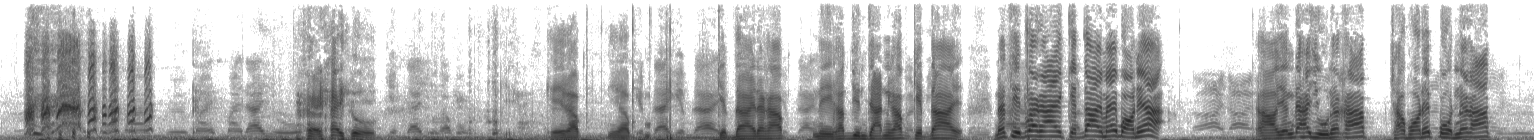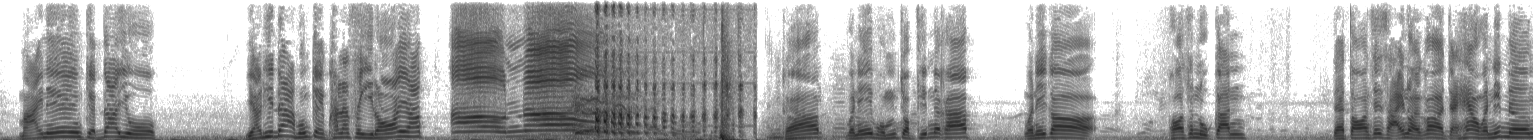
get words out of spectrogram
ได้อยู่ได้อยู่เก็บได้อยู่ครับผมโอเคครับนี่ครับ เก็บได้เก็บได้เก็บได้นะครับเก็บได้นี่ครับยืนยันครับ เก็บได้นัสิทธิ์ว่าไง เก็บได้ไหมบ่อเนี้ยได้ได้อ้าวยังได้อยู่นะครับ ชาวพอได้ปลดนะครับ หมายนี้ยังเก็บได้อยู่ อย่างที่หน้าผมเก็บคันละสี่ร้อยครับครับ วันนี้ผมจบทริปนะครับ วันนี้ก็พอสนุกกัน แต่ตอนสายๆหน่อยก็จะแห้วกันนิดนึง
